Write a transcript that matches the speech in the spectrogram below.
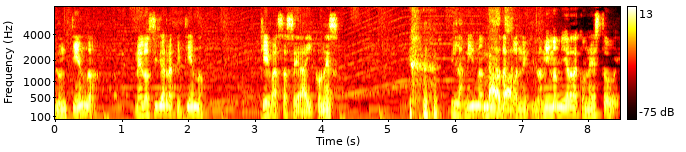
lo entiendo. Me lo sigue repitiendo. ¿Qué vas a hacer ahí con eso? Y la misma mierda con, e, la misma mierda con esto, güey.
